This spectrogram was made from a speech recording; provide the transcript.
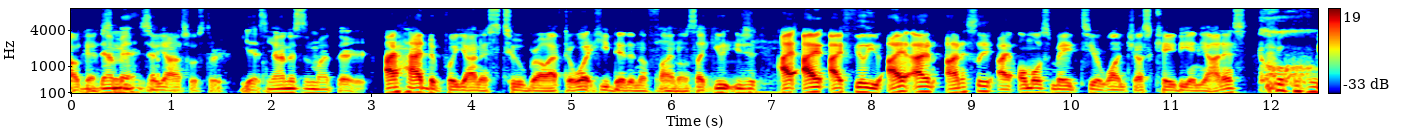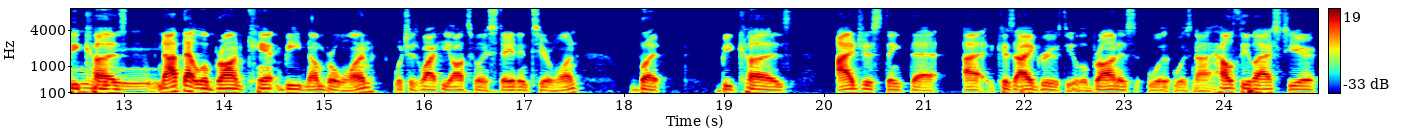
Okay, That so, man- so Giannis was three. Yes, Giannis is my third. I had to put Giannis two, bro, after what he did in the finals. Like you, you just, I, I, I feel you. I, I honestly, I almost made tier one just KD and Giannis because not that LeBron can't be number one, which is why he ultimately stayed in tier one, but because I just think that I, because I agree with you, LeBron is wa- was not healthy last year.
